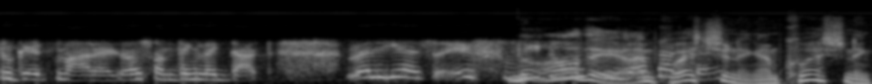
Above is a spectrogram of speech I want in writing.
to get married or something like that. Well, yes, if we No, are they? I'm questioning. I'm questioning.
